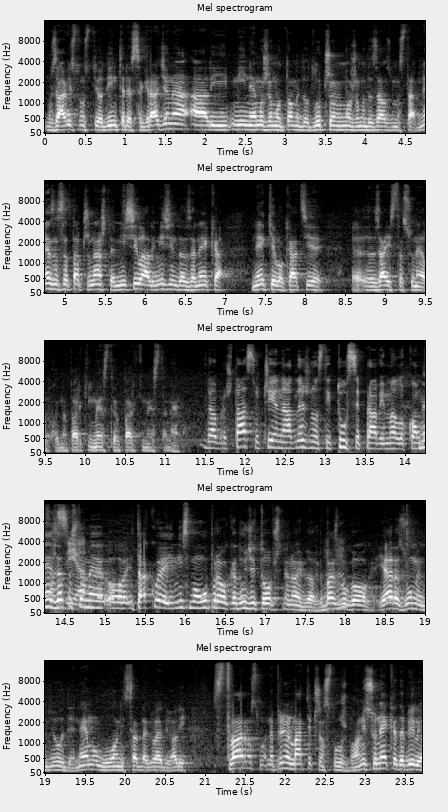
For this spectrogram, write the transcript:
u zavisnosti od interesa građana, ali mi ne možemo o tome da odlučujemo i možemo da zauzmemo stav. Ne znam sad tačno na šta je mislila, ali mislim da za neka, neke lokacije e, zaista su neophodna parking mesta, jer parking mesta nema. Dobro, šta su čije nadležnosti? Tu se pravi malo konfuzija. Ne, zato što me, ovaj, tako je i mi smo upravo kad uđete u opštinu Novi Beograd, baš zbog ovoga. Ja razumem ljude, ne mogu oni sad da gledaju, ali stvarno smo, na primjer, matična služba, oni su nekada bili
